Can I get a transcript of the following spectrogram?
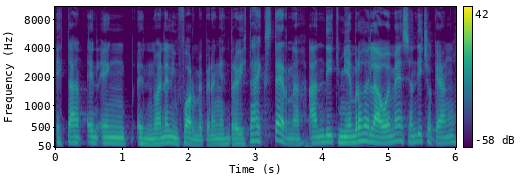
Están en, no en el informe, pero en entrevistas externas, han dicho, miembros de la OMS han dicho que han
